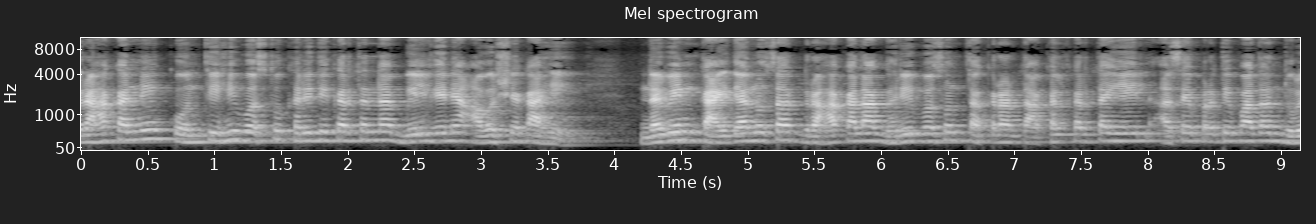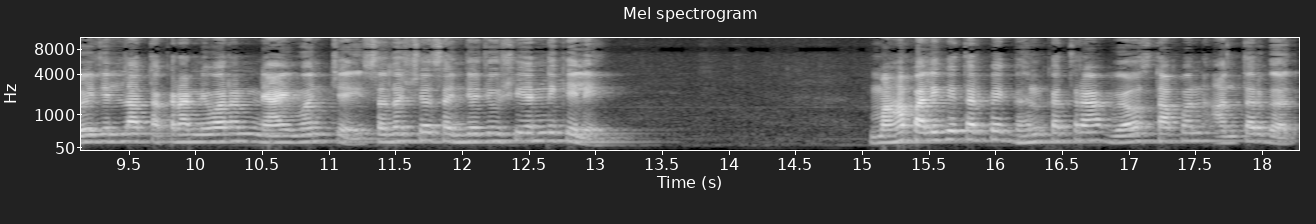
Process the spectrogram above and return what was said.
ग्राहकांनी कोणतीही वस्तू खरेदी करताना बिल घेणे आवश्यक आहे. नवीन कायद्यानुसार ग्राहकाला घरी बसून तक्रार दाखल करता येईल असे प्रतिपादन धुळे जिल्हा तक्रार निवारण न्याय मंचचे सदस्य संजय जोशी यांनी केले. महापालिकेतर्फे घनकचरा व्यवस्थापन अंतर्गत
